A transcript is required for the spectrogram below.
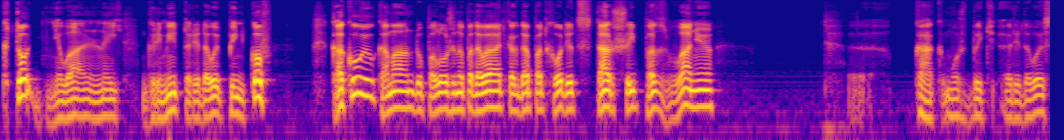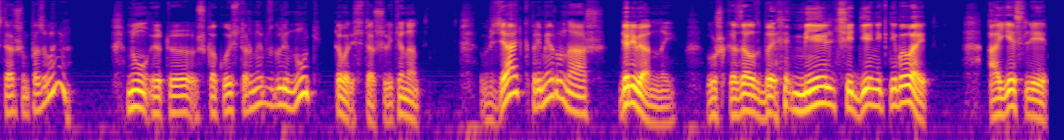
Кто дневальный, гремит рядовой Пеньков. Какую команду положено подавать, когда подходит старший по званию — как может быть рядовой старшим по званию? Ну, это с какой стороны взглянуть, товарищ старший лейтенант? Взять, к примеру, наш, деревянный. Уж, казалось бы, мельче денег не бывает. А если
